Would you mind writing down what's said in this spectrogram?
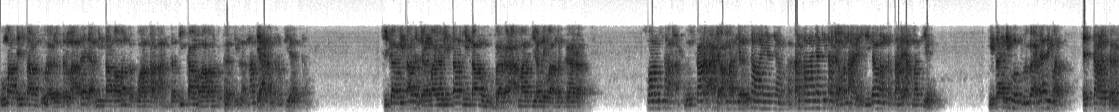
Umat Islam itu harus terlatih dan minta tolong kekuasaan ketika melawan kebatilan. Nanti akan terbiasa. Jika kita sedang mayoritas minta membubarkan Ahmadiyah lewat negara, suatu saat, sekarang ada Ahmadiyah itu salahnya siapa? Kan salahnya kita tidak menarik, sehingga orang tertarik Ahmadiyah. Kita ini membubarkannya lewat SK negara.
